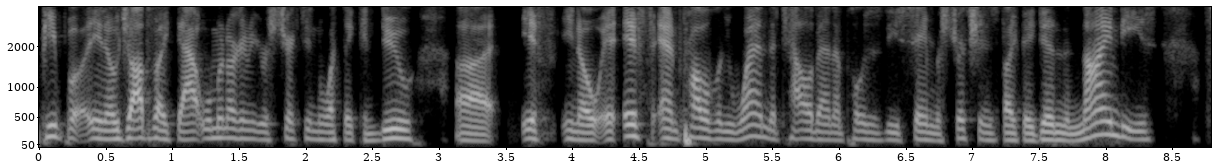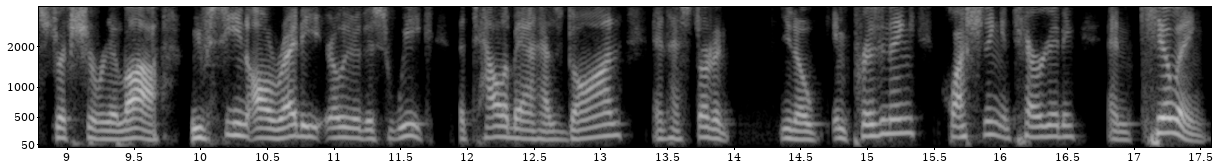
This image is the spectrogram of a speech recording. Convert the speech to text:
People, you know, jobs like that, women are going to be restricted in what they can do. Uh, if you know, if and probably when the Taliban imposes these same restrictions, like they did in the '90s, strict Sharia law, we've seen already earlier this week the Taliban has gone and has started you know, imprisoning, questioning, interrogating, and killing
